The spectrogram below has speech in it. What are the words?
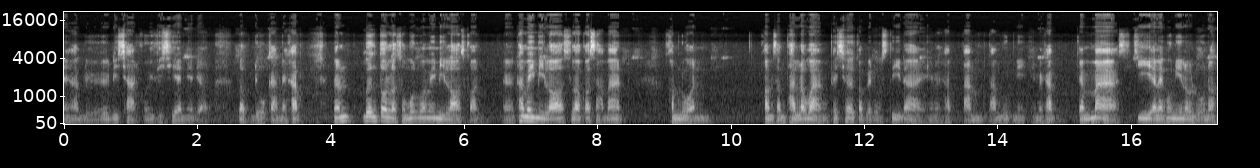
นะครับ หรือ discharge coefficient เนี่ยเดี๋ยวเราดูกันนะครับนั้นเบื้องต้นเราสมมุติว่าไม่มี loss ก่อนนะถ้าไม่มี loss เราก็สามารถคำนวณความสัมพันธ์ระหว่าง pressure กับ velocity ได้เห็นไหมครับตามตามรูปนี้เห็นไหมครับ gamma g อะไรพวกนี้เรารู้เนาะ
